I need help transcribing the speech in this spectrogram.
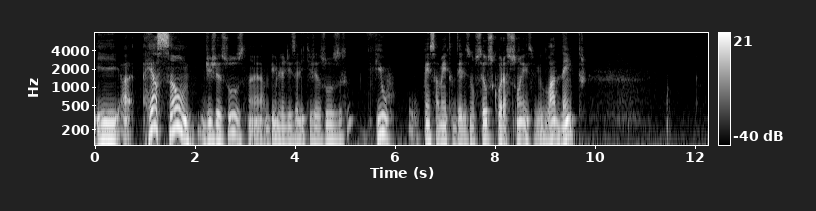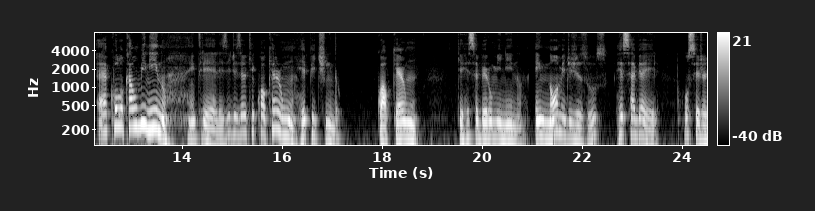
E a reação de Jesus, né, a Bíblia diz ali que Jesus viu o pensamento deles nos seus corações, viu lá dentro, é colocar um menino entre eles e dizer que qualquer um, repetindo, qualquer um que receber um menino em nome de Jesus, recebe a ele. Ou seja,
